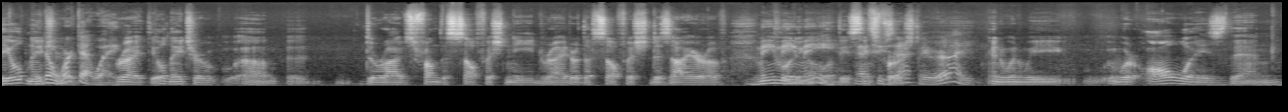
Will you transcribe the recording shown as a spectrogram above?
The old nature. It don't work that way. Right. The old nature um, uh, derives from the selfish need, right, or the selfish desire of Me, me, me. all of these That's things first. exactly right. And when we we're always then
